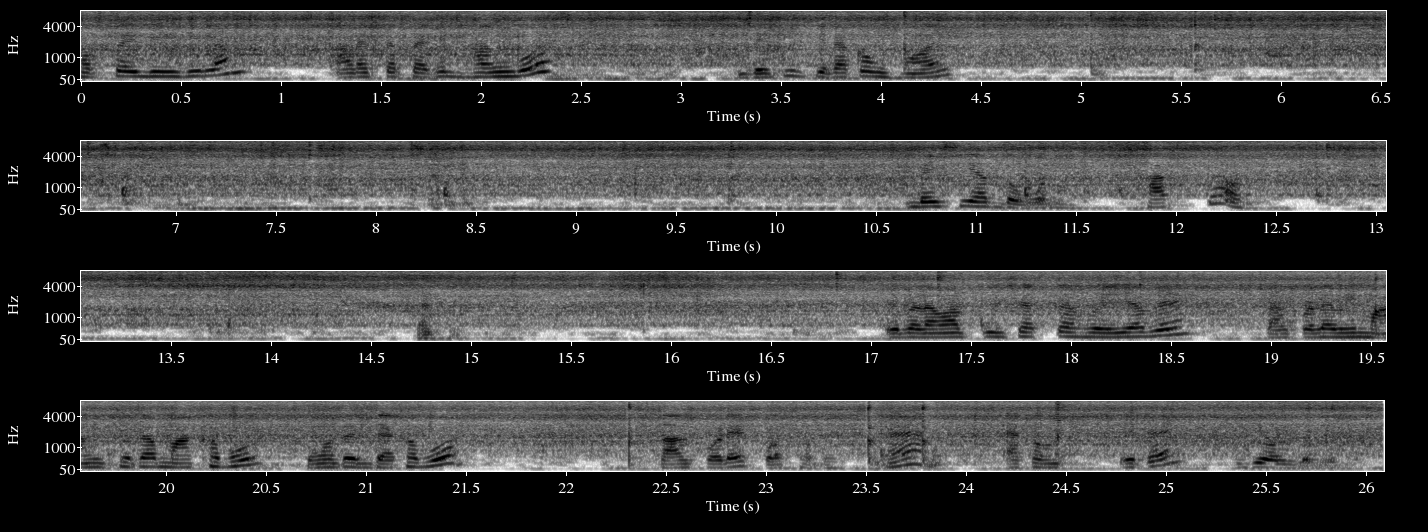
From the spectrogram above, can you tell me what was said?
সবটাই দিয়ে দিলাম। আর একটা প্যাকেট ভাঙবো। দেখি কীরকম হয়। বেশি আর দেবো না। থাক তো। এবার আমার পুঁই শাকটা হয়ে যাবে। তারপরে আমি মাংসটা মাখাবো, তোমাদের দেখাবো। তারপরে কষাবো হ্যাঁ? এখন এটাই জল দেবো।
